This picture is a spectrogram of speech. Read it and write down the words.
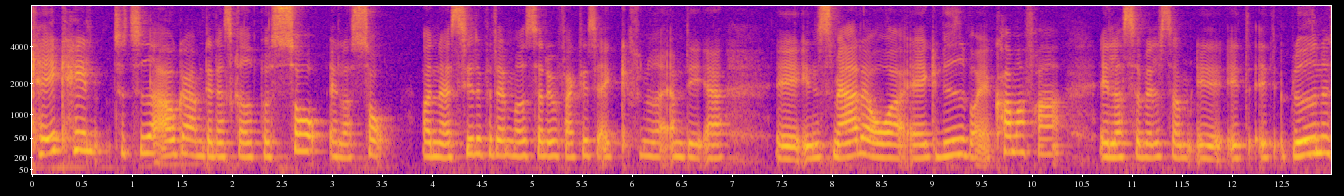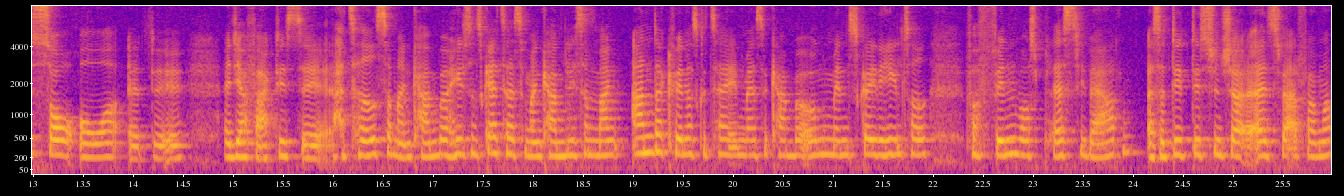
kan ikke helt til tider afgøre, om den er skrevet på sorg eller sorg. Og når jeg siger det på den måde, så er det jo faktisk, at jeg ikke kan finde ud af, om det er øh, en smerte over at ikke vide, hvor jeg kommer fra, eller såvel som øh, et, et blødende sorg over, at, øh, at jeg faktisk øh, har taget så mange kampe, og hele tiden skal jeg tage så mange kampe, ligesom mange andre kvinder skal tage en masse kampe, og unge mennesker i det hele taget, for at finde vores plads i verden. Altså det, det synes jeg er svært for mig.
